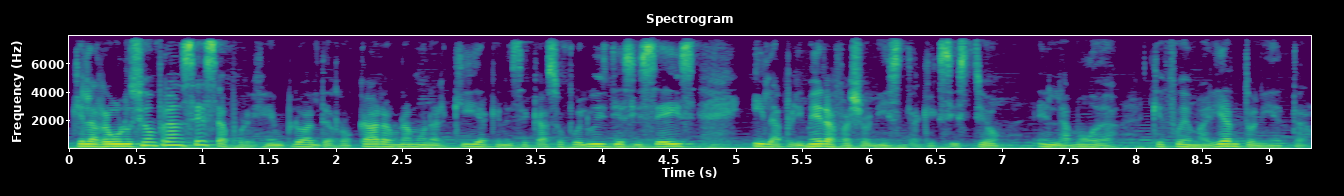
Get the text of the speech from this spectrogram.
que la Revolución Francesa, por ejemplo, al derrocar a una monarquía, que en ese caso fue Luis XVI, y la primera fashionista que existió en la moda, que fue María Antonieta,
